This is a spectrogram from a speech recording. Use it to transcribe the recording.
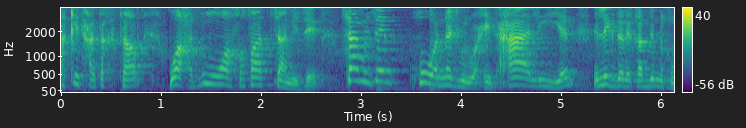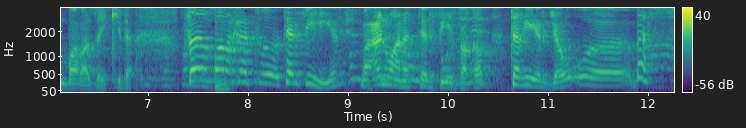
أكيد حتختار واحد من مواصفات سامي زين. سامي زين هو النجم الوحيد حاليا اللي يقدر يقدم لك مباراة زي كذا. فمباراة كانت ترفيهيه مع عنوان الترفيه فقط. تغيير جو بس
